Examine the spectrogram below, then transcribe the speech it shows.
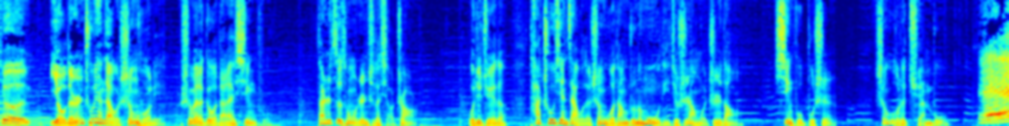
就有的人出现在我生活里是为了给我带来幸福，但是自从我认识了小赵，我就觉得他出现在我的生活当中的目的就是让我知道，幸福不是生活的全部。哎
